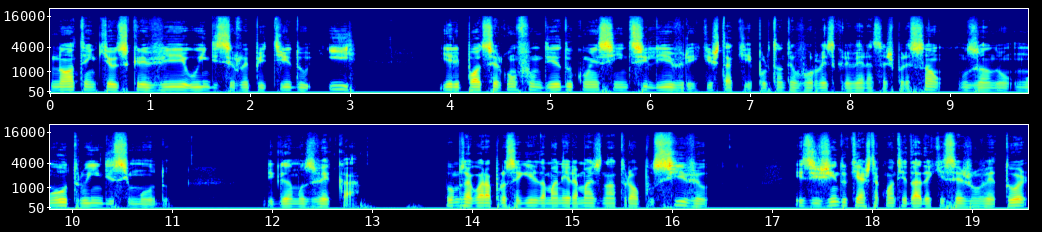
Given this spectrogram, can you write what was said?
notem que eu escrevi o índice repetido I e ele pode ser confundido com esse índice livre que está aqui. Portanto, eu vou reescrever essa expressão usando um outro índice mudo, digamos VK. Vamos agora prosseguir da maneira mais natural possível exigindo que esta quantidade aqui seja um vetor,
